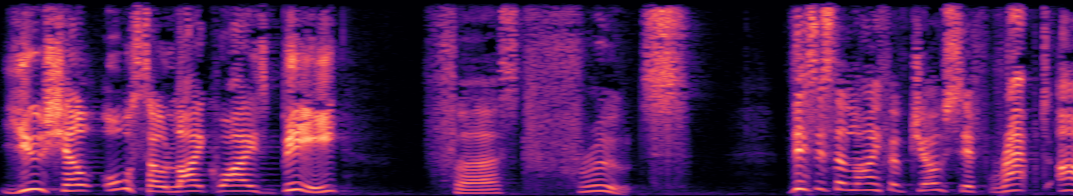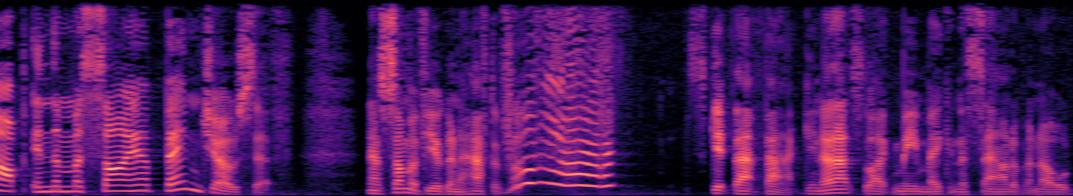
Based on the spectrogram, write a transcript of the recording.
you shall also likewise be first fruits. This is the life of Joseph wrapped up in the Messiah ben Joseph. Now, some of you are going to have to skip that back. You know, that's like me making the sound of an old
